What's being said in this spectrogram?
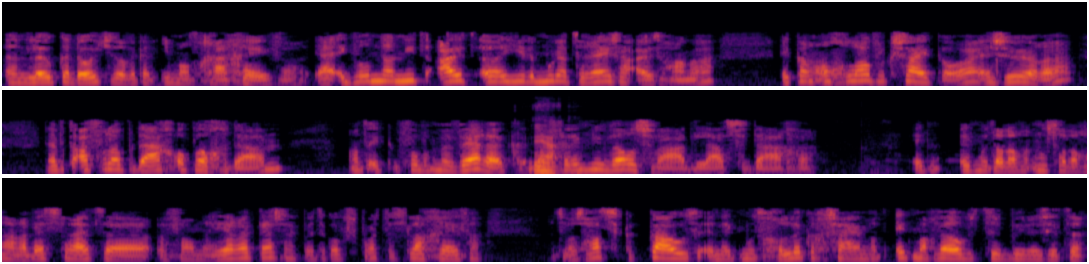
een leuk cadeautje dat ik aan iemand ga geven. Ja, ik wil nou niet uit, hier de moeder Teresa uithangen. Ik kan ongelooflijk zeiken hoor, en zeuren. Dat heb ik de afgelopen dagen ook wel gedaan. Want ik, bijvoorbeeld mijn werk, Ja. dat vind ik nu wel zwaar de laatste dagen. Ik, ik moet dan nog, moest dan nog naar een wedstrijd uh, van Heracles. En ik ben natuurlijk ook sportverslaggever. Het was hartstikke koud en ik moet gelukkig zijn, want ik mag wel op de tribune zitten.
